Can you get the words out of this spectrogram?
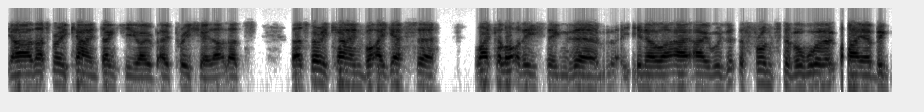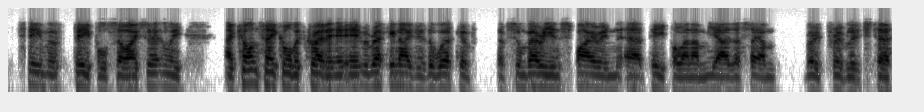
Yeah, that's very kind. Thank you. I, I appreciate that. That's that's very kind. But I guess, uh, like a lot of these things, um, you know, I, I was at the front of a work by a big team of people, so I certainly I can't take all the credit. It, it recognises the work of of some very inspiring uh, people, and I'm yeah, as I say, I'm very privileged to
